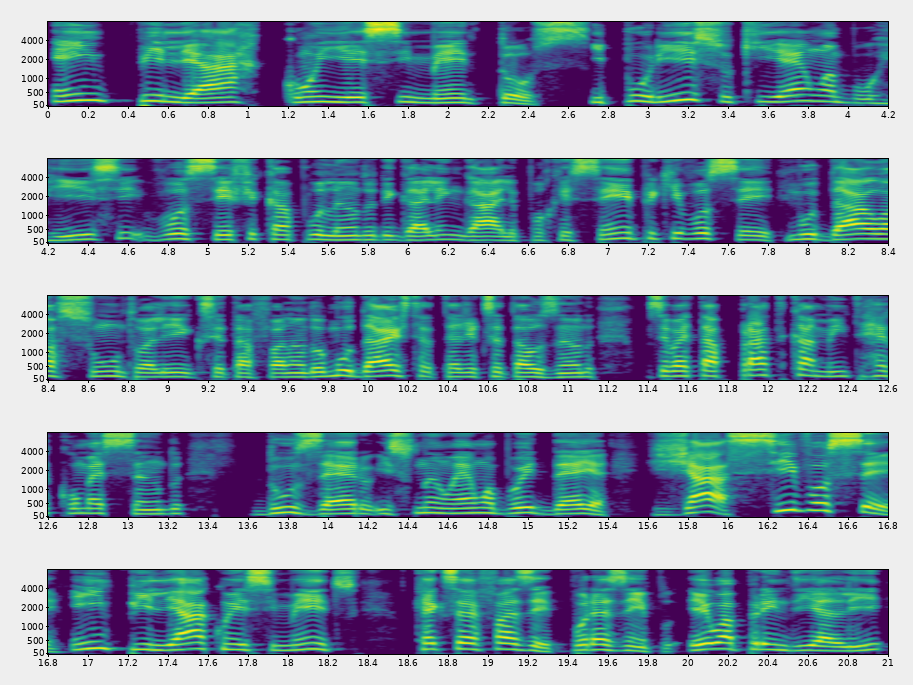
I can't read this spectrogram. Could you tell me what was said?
empilhar conhecimentos. E por isso que é uma burrice você ficar pulando de galho em galho, porque sempre que você mudar o assunto ali que você está falando, ou mudar a estratégia que você está usando, você vai estar tá praticamente recomeçando do zero. Isso não é uma boa ideia. Já se você empilhar conhecimentos, o que é que você vai fazer? Por exemplo, eu aprendi ali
